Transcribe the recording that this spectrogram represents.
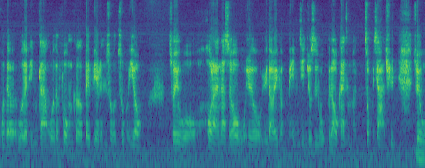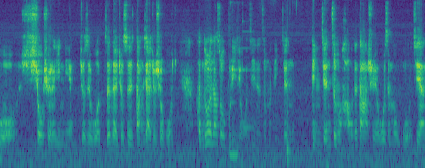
我的我的灵感、我的风格被别人所左右。所以我后来那时候，我觉得我遇到一个瓶颈，就是我不知道我该怎么走下去，所以我休学了一年。就是我真的就是当下就休我，很多人那时候不理解，我进了这么顶尖。顶尖这么好的大学，为什么我竟然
